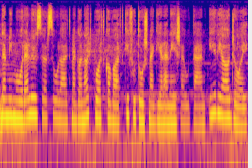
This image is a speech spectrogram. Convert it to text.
Demi Moore először szólalt meg a nagy port kavart kifutós megjelenése után, írja a Joy.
